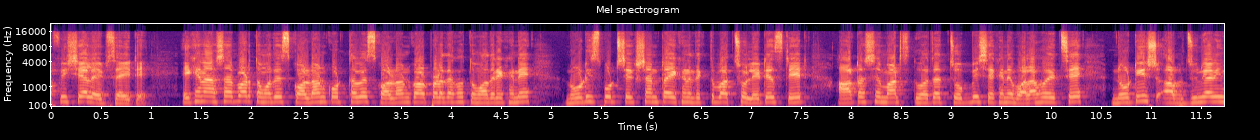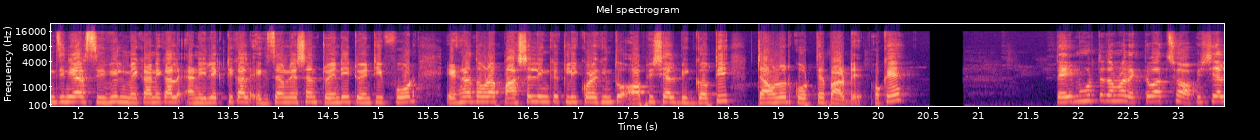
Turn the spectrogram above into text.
অফিসিয়াল ওয়েবসাইটে এখানে আসার পর তোমাদের স্কল ডাউন করতে হবে। স্কল ডাউন করার পরে দেখো তোমাদের এখানে নোটিস বোর্ড সেকশনটা এখানে দেখতে পাচ্ছ। লেটেস্ট ডেট আঠাশে মার্চ দু হাজার চব্বিশ এখানে বলা হয়েছে notice of junior engineer civil mechanical and electrical examination twenty twenty four এখানে তোমরা পাশের লিঙ্কে ক্লিক করে কিন্তু অফিসিয়াল বিজ্ঞপ্তি ডাউনলোড করতে পারবে ওকে তো এই মুহূর্তে তোমরা দেখতে পাচ্ছ অফিসিয়াল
